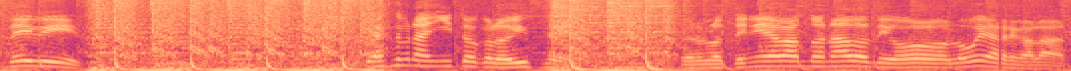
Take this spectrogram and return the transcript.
David. Ya hace un añito que lo hice, pero lo tenía abandonado, digo, lo voy a regalar.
